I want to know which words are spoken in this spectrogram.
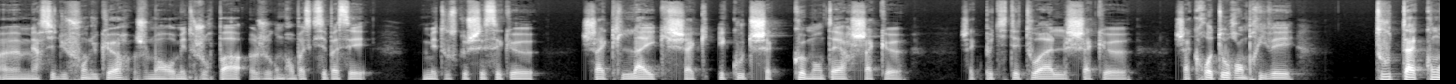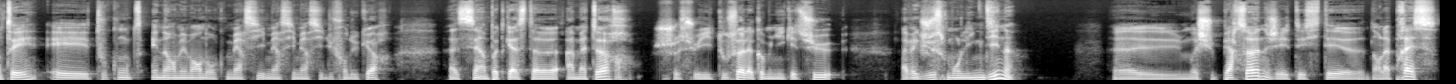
Euh, merci du fond du cœur. Je m'en remets toujours pas. Je comprends pas ce qui s'est passé. Mais tout ce que je sais, c'est que chaque like, chaque écoute, chaque commentaire, chaque, euh, chaque petite étoile, chaque, euh, chaque retour en privé, tout a compté et tout compte énormément. Donc, merci, merci, merci du fond du cœur. C'est un podcast amateur. Je suis tout seul à communiquer dessus avec juste mon LinkedIn. Euh, moi, je suis personne. J'ai été cité euh, dans la presse,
